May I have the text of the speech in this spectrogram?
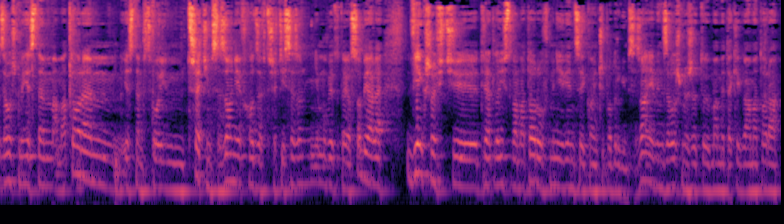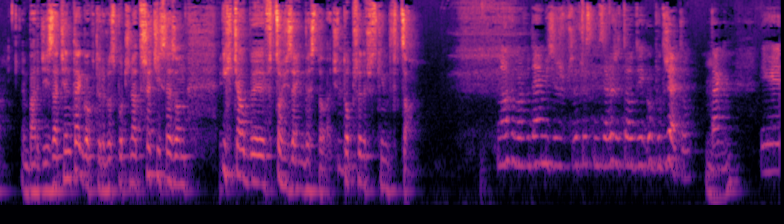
załóżmy, jestem amatorem, jestem w swoim trzecim sezonie, wchodzę w trzeci sezon, nie mówię tutaj o sobie, ale większość y, triatlonistów amatorów mniej więcej kończy po drugim sezonie, więc załóżmy, że tu mamy takiego amatora bardziej zaciętego, który rozpoczyna trzeci sezon i chciałby w coś zainwestować. To przede wszystkim w co? No chyba wydaje mi się, że przede wszystkim zależy to od jego budżetu, tak? I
